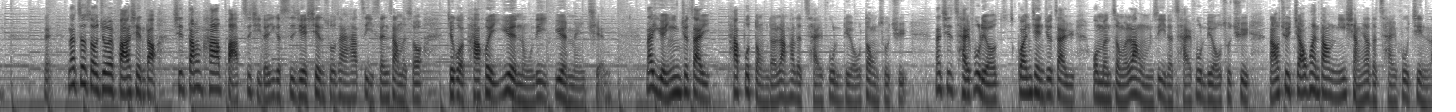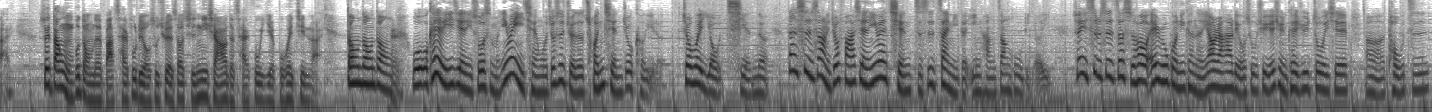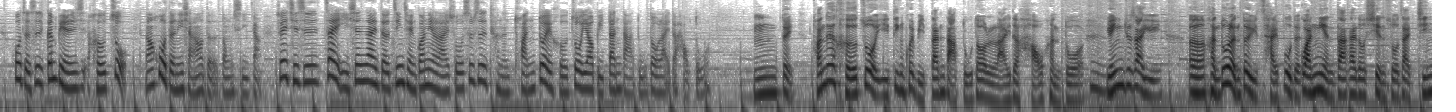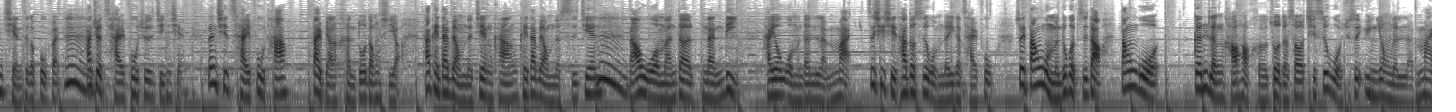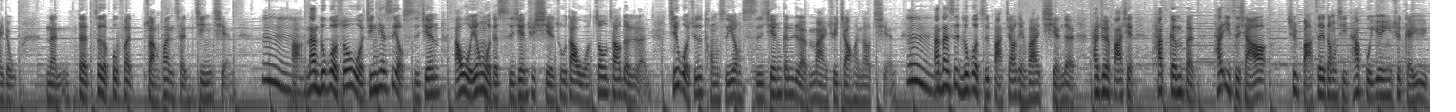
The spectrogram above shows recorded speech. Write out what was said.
对，那这时候就会发现到，其实当他把自己的一个世界限缩在他自己身上的时候，结果他会越努力越没钱，那原因就在于他不懂得让他的财富流动出去。那其实财富流关键就在于我们怎么让我们自己的财富流出去，然后去交换到你想要的财富进来。所以，当我们不懂得把财富流出去的时候，其实你想要的财富也不会进来。懂懂懂，我我可以理解你说什么，因为以前我就是觉得存钱就可以了，就会有钱了。但事实上，你就发现，因为钱只是在你的银行账户里而已。所以是不是这时候，哎，如果你可能要让它流出去，也许你可以去做一些呃投资，或者是跟别人合作，然后获得你想要的东西，这样。所以其实，在以现在的金钱观念来说，是不是可能团队合作要比单打独斗来的好多？嗯，对，团队合作一定会比单打独斗来的好很多。嗯，原因就在于。呃，很多人对于财富的观念大概都限缩在金钱这个部分。嗯，他觉得财富就是金钱，但其实财富它代表了很多东西哦。它可以代表我们的健康，可以代表我们的时间，嗯，然后我们的能力，还有我们的人脉，这些其实它都是我们的一个财富。所以，当我们如果知道，当我跟人好好合作的时候，其实我就是运用了人脉的能的这个部分转换成金钱。嗯，啊，那如果说我今天是有时间，然后我用我的时间去协助到我周遭的人，其实我就是同时用时间跟人脉去交换到钱。嗯，那但是如果只把焦点放在钱的，他就会发现他根本他一直想要去把这些东西，他不愿意去给予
